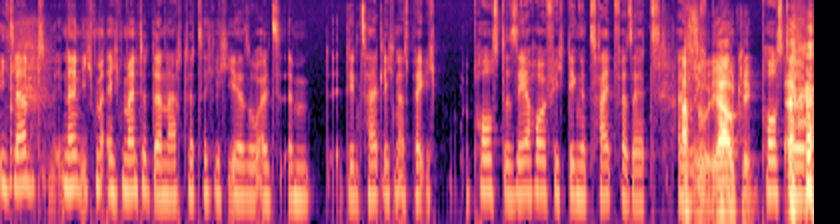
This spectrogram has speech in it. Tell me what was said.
Ich lad, nein, ich, ich meinte danach tatsächlich eher so als ähm, den zeitlichen Aspekt. Ich poste sehr häufig Dinge zeitversetzt. Ach so, ja, okay. Poste,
